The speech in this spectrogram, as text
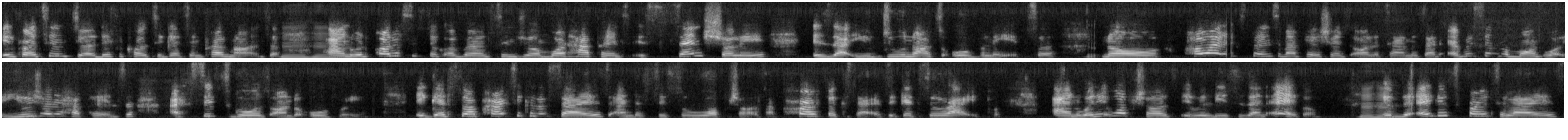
infertility or difficulty getting pregnant. Mm-hmm. And with polycystic ovarian syndrome, what happens essentially is that you do not ovulate. Now, how I explain to my patients all the time is that every single month, what usually happens, a cyst goes on the ovary. It gets to a particular size and the cyst ruptures, a perfect size. It gets ripe. And when it ruptures, it releases an egg. Mm-hmm. If the egg is fertilized,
